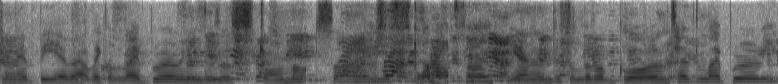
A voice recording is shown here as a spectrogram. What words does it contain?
gonna be about like a library and there's a storm outside. There's a Storm outside? Yeah, and then there's a little girl inside the library,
